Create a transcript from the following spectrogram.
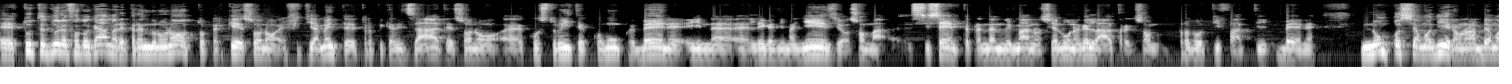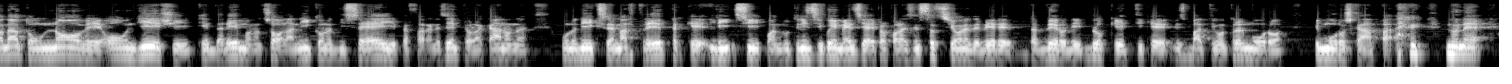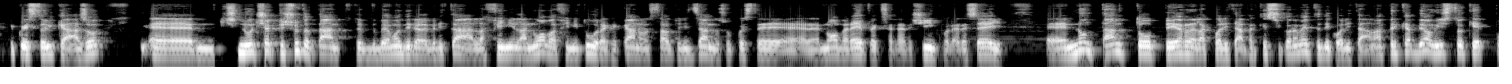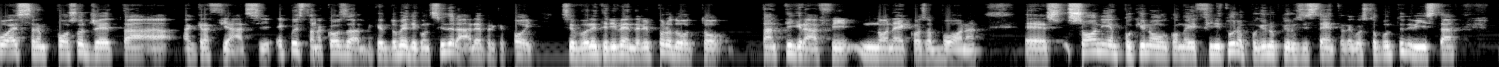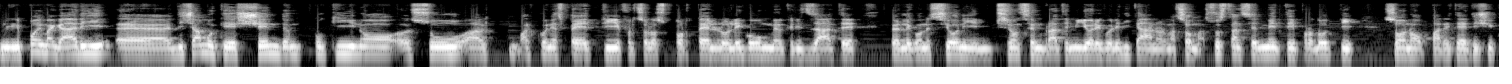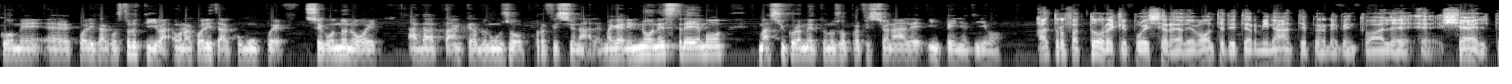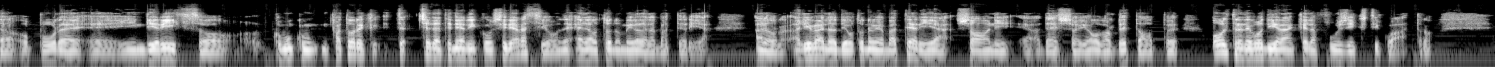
Eh, tutte e due le fotocamere prendono un 8 perché sono effettivamente tropicalizzate, sono eh, costruite comunque bene in eh, lega di magnesio, insomma si sente prendendo in mano sia l'una che l'altra che sono prodotti fatti bene. Non possiamo dire, non abbiamo dato un 9 o un 10 che daremo, non so, la Nikon D6 per fare un esempio, la Canon 1DX Mark III, perché lì sì, quando utilizzi quei mezzi hai proprio la sensazione di avere davvero dei blocchetti che li sbatti contro il muro il muro scappa. non è questo il caso. Eh, non ci è piaciuto tanto, dobbiamo dire la verità, la, fini- la nuova finitura che Canon sta utilizzando su queste eh, nuove reflex, l'R5, l'R6, eh, non tanto per la qualità, perché sicuramente di qualità, ma perché abbiamo visto che può essere un po' soggetta a, a graffiarsi e questa è una cosa che dovete considerare perché poi se volete rivendere il prodotto tanti graffi non è cosa buona. Eh, Sony è un pochino come finitura un pochino più resistente da questo punto di vista, mm, poi magari eh, diciamo che scende un pochino su al- alcuni aspetti, forse lo sportello, le gomme utilizzate per le connessioni ci sono sembrate migliori quelle di Canon, ma insomma sostanzialmente i prodotti sono paritetici come eh, qualità costruttiva, una qualità comunque secondo noi adatta anche ad un uso professionale, magari non estremo, ma sicuramente un uso professionale impegnativo. Altro fattore che può essere alle volte determinante per un'eventuale eh, scelta oppure eh, indirizzo, comunque un fattore che c'è da tenere in considerazione è l'autonomia della batteria. Allora, a livello di autonomia batteria, Sony eh, adesso è over the top, oltre devo dire anche la Fusi X-T4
